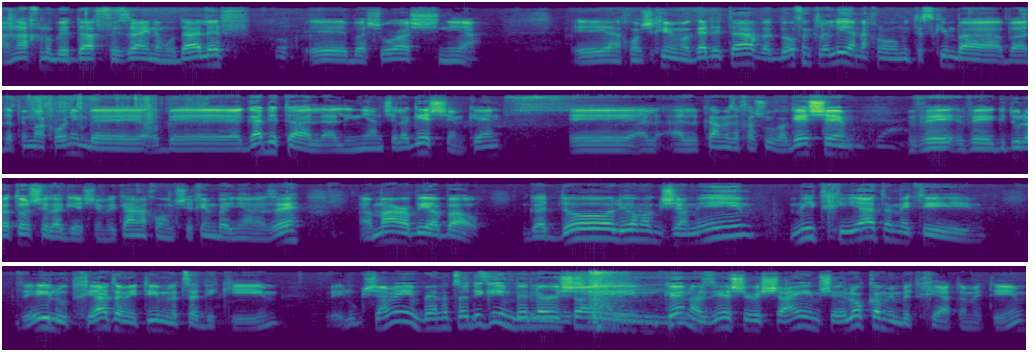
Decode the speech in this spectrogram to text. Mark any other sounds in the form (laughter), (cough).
אנחנו בדף ז עמוד א', אה, בשורה השנייה. אה, אנחנו ממשיכים עם אגדתא, אבל באופן כללי אנחנו מתעסקים בדפים האחרונים באגדתא על, על עניין של הגשם, כן? אה, על, על כמה זה חשוב הגשם ו, וגדולתו של הגשם, וכאן אנחנו ממשיכים בעניין הזה. אמר רבי אבאו, גדול יום הגשמים מתחיית המתים, ואילו תחיית המתים לצדיקים, ואילו גשמים בין הצדיקים בין לרשעים. כן, אז יש רשעים שלא קמים בתחיית המתים,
